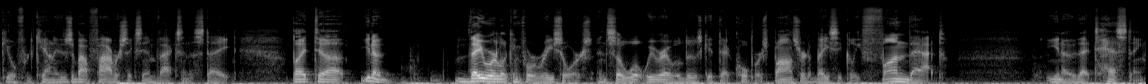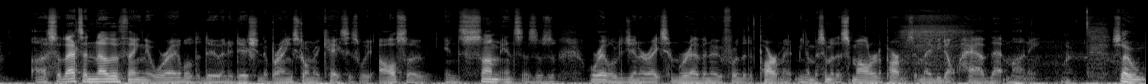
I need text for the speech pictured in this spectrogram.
Guilford County. There's about five or six MVACs in the state, but uh, you know. They were looking for a resource, and so what we were able to do is get that corporate sponsor to basically fund that, you know, that testing uh, so that's another thing that we're able to do in addition to brainstorming cases. We also, in some instances, we're able to generate some revenue for the department. You know, some of the smaller departments that maybe don't have that money. So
